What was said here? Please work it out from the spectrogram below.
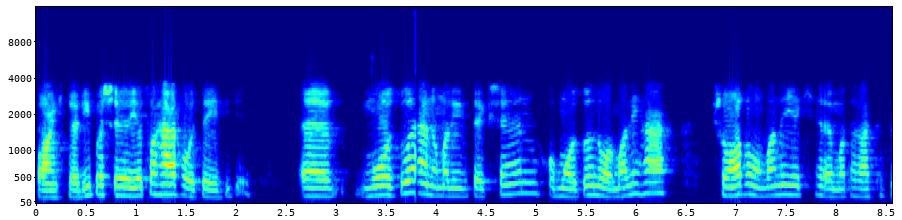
بانکداری باشه یا تو هر حوزه دیگه. موضوع anomaly detection خب موضوع نرمالی هست. شما به عنوان یک متخصص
